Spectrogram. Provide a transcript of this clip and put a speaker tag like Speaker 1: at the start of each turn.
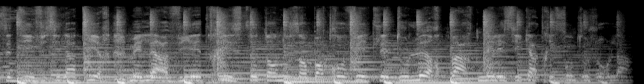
Speaker 1: c'est difficile à dire Mais la vie est triste, le temps nous emporte trop vite. Les douleurs partent mais les cicatrices sont toujours là.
